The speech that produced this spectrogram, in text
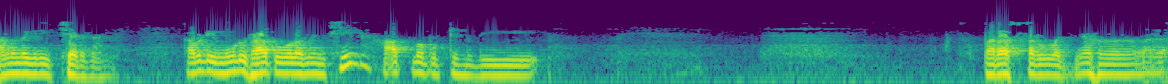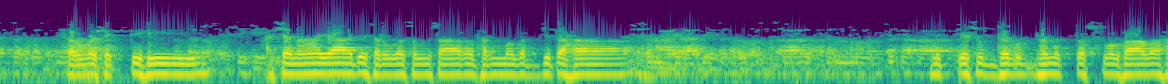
ఆనందగిరి ఇచ్చాడు దాన్ని. కాబట్టి ఈ మూడు ధాతువుల నుంచి ఆత్మ పుట్టినది పరసర్వజ్ఞ సర్వశక్తి అశనాయాది సర్వసంసారధర్మవర్జిత. నిత్యశుద్ధబుద్ధముక్తస్వభావ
